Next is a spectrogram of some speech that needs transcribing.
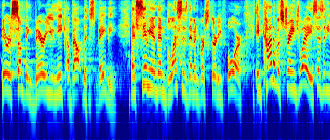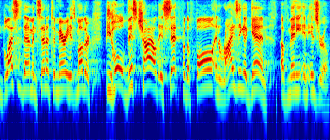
there is something very unique about this baby. And Simeon then blesses them in verse 34 in kind of a strange way. He says that he blesses them and said unto Mary, his mother, Behold, this child is set for the fall and rising again of many in Israel,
